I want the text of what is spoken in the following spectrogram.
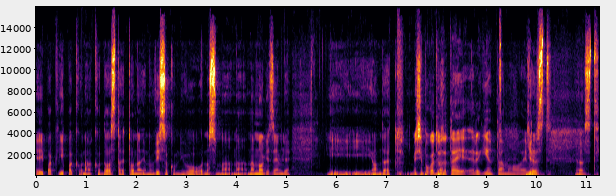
je ipak, ipak onako dosta je to na jednom visokom nivou u odnosu na, na, na mnoge zemlje i, i onda eto, Mislim, pogotovo Da. za taj region tamo. Ovaj, jest, jest.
